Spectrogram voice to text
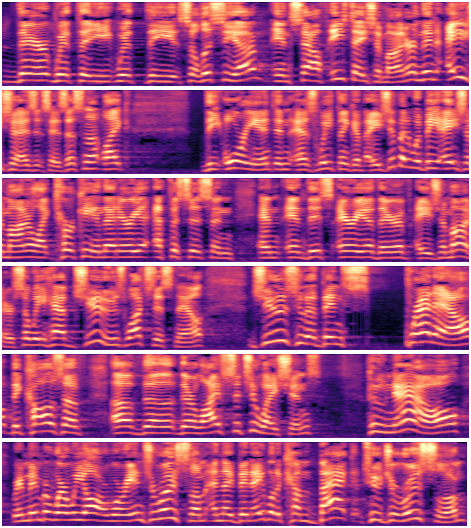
there with the, with the Cilicia in Southeast Asia Minor, and then Asia, as it says. That's not like the Orient and as we think of Asia, but it would be Asia Minor, like Turkey in that area, Ephesus, and, and, and this area there of Asia Minor. So we have Jews, watch this now, Jews who have been spread out because of, of the, their life situations who now, remember where we are, we're in Jerusalem, and they've been able to come back to Jerusalem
